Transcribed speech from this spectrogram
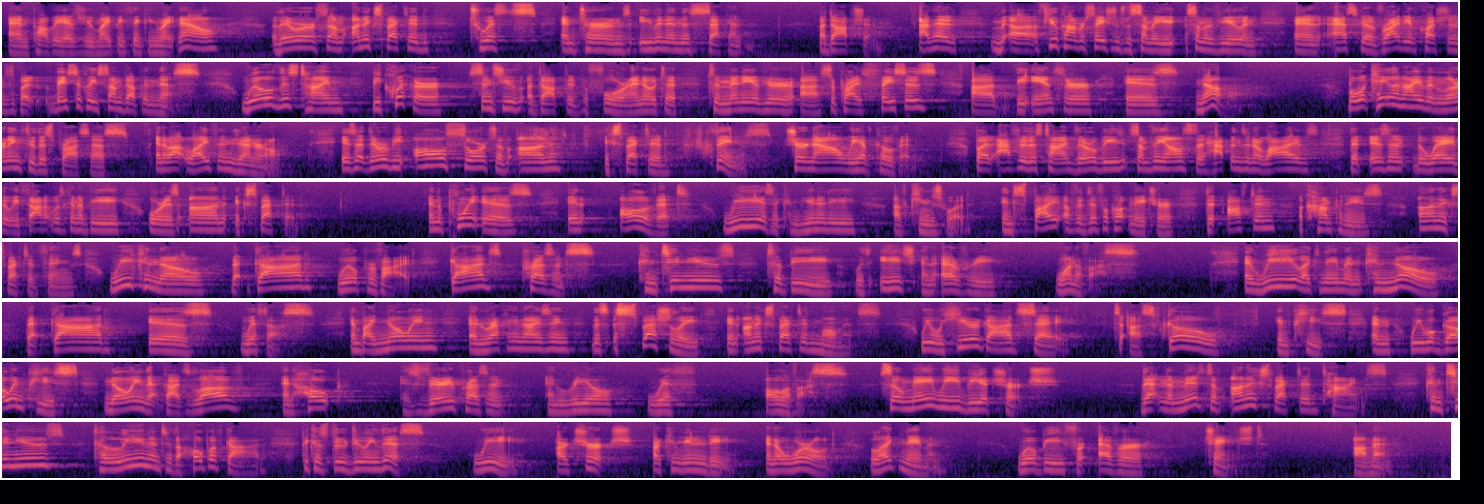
And probably as you might be thinking right now, there were some unexpected twists and turns even in this second adoption. I've had uh, a few conversations with some of you, some of you and, and asked a variety of questions, but basically summed up in this Will this time be quicker since you've adopted before? I know to, to many of your uh, surprised faces, uh, the answer is no. But what Caitlin and I have been learning through this process and about life in general is that there will be all sorts of unexpected things. Sure, now we have COVID. But after this time, there will be something else that happens in our lives that isn't the way that we thought it was going to be or is unexpected. And the point is, in all of it, we as a community of Kingswood, in spite of the difficult nature that often accompanies unexpected things, we can know that God will provide. God's presence continues to be with each and every one of us. And we, like Naaman, can know that God is with us. And by knowing and recognizing this, especially in unexpected moments, we will hear God say to us, Go in peace. And we will go in peace, knowing that God's love and hope is very present and real with all of us. So may we be a church that, in the midst of unexpected times, continues to lean into the hope of God, because through doing this, we our church, our community, and a world like Naaman will be forever changed. Amen.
